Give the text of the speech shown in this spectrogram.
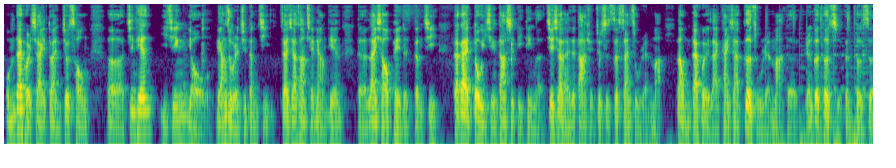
我们待会儿下一段就从呃，今天已经有两组人去登记，再加上前两天的赖萧配的登记，大概都已经大势底定了。接下来的大选就是这三组人马。那我们待会来看一下各组人马的人格特质跟特色，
